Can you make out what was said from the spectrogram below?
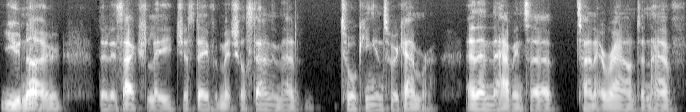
you know that it's actually just David Mitchell standing there talking into a camera, and then they're having to turn it around and have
